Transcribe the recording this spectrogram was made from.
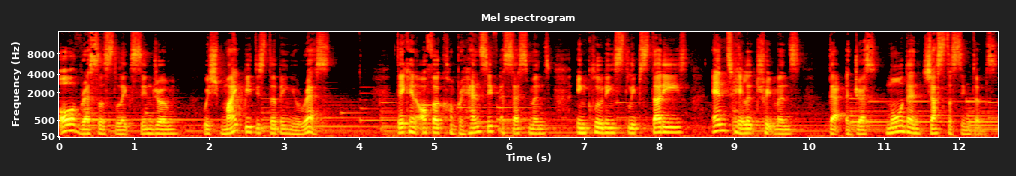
or restless leg syndrome which might be disturbing your rest. They can offer comprehensive assessments including sleep studies and tailored treatments that address more than just the symptoms.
